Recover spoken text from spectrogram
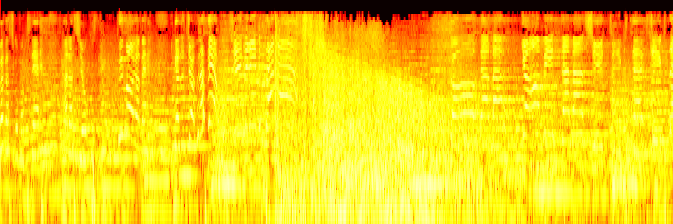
我が守護木星嵐を起こせ雲を呼べ雷を降らせよシューブリームサンダーこだま呼び覚まして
